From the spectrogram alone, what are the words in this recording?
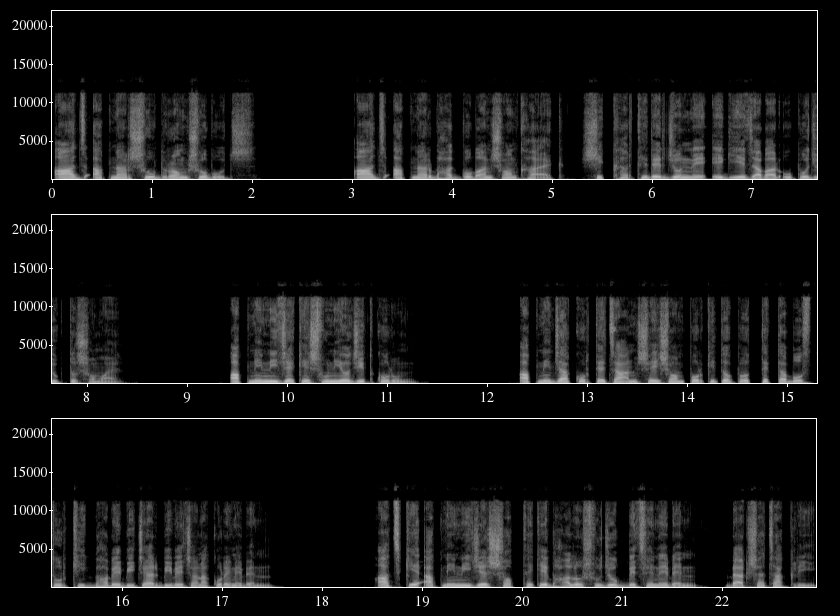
আজ আপনার শুভ রং সবুজ। আজ আপনার ভাগ্যবান সংখ্যা এক। শিক্ষার্থীদের জন্য এগিয়ে যাবার উপযুক্ত সময়। আপনি নিজেকে সুনিয়োজিত করুন। আপনি যা করতে চান, সেই সম্পর্কিত প্রত্যেকটা বস্তুর ঠিকভাবে বিচার বিবেচনা করে নেবেন। আজকে আপনি নিজের সবথেকে ভালো সুযোগ বেছে নেবেন, ব্যবসা চাকরি।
